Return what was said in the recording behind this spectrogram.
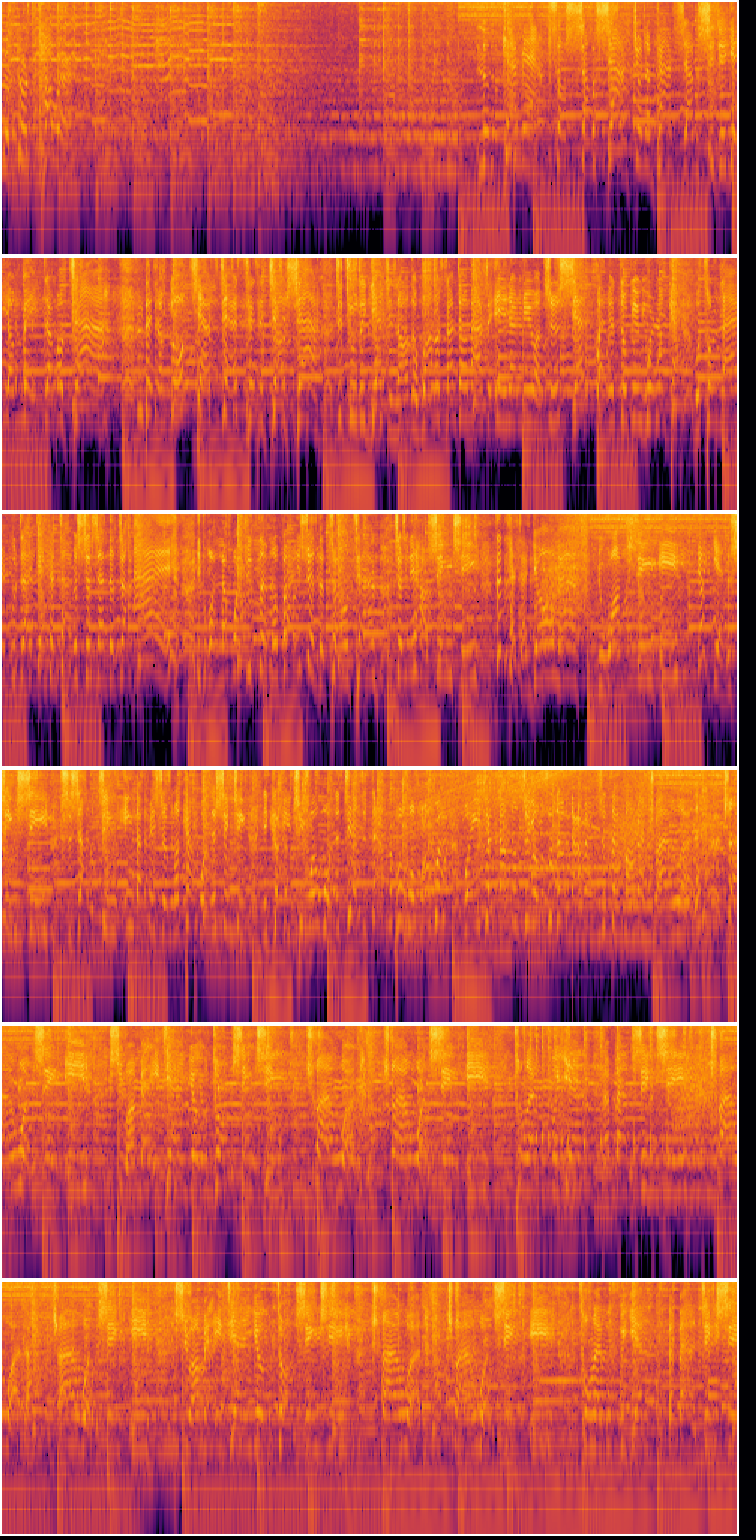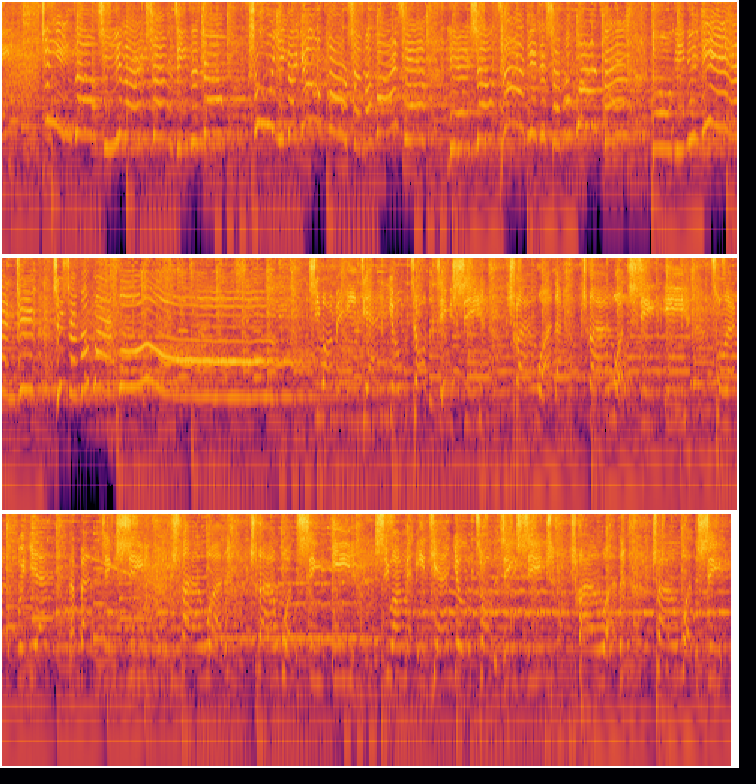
show your girls power。Look at me，从上到下，就那怕小的世界也要美到爆炸。带上弓箭，现在踩在脚下，记住的眼睛，能在网络上叫那些一男女王出现，快点走给我让开，我从来不在眼看他们设下的障碍。衣服换来换去怎么办？你选择头疼，这是你好心情，再踩下油门。女王的心意，的星星，时尚的精英搭配什么？看我的心情。你可以亲吻我的戒指，但不能碰我皇冠。我一天当中只有数张打扮，实在忙乱。传我的，穿我的新衣，希望每一天有不同的心。情。穿我的，穿我的新衣，从来不敷衍打扮的心。情。穿我的，穿我我的，穿我的新衣，希望每一天有不同的惊喜。穿我的，穿我的新衣，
